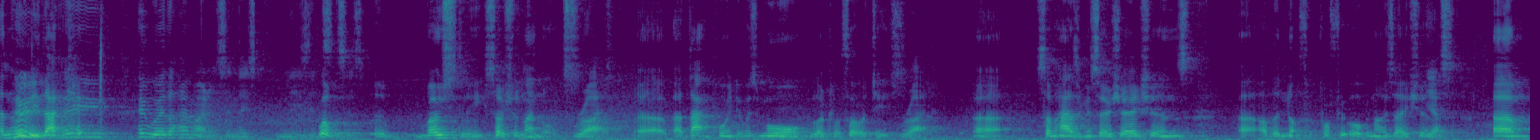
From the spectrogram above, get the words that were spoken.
And Who- really, that who, ca- who were the homeowners in these in these Well, instances? uh, mostly social landlords. right. Uh, at that point, it was more local authorities, Right. uh, some housing associations, uh, other not-for-profit organisations. Um,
